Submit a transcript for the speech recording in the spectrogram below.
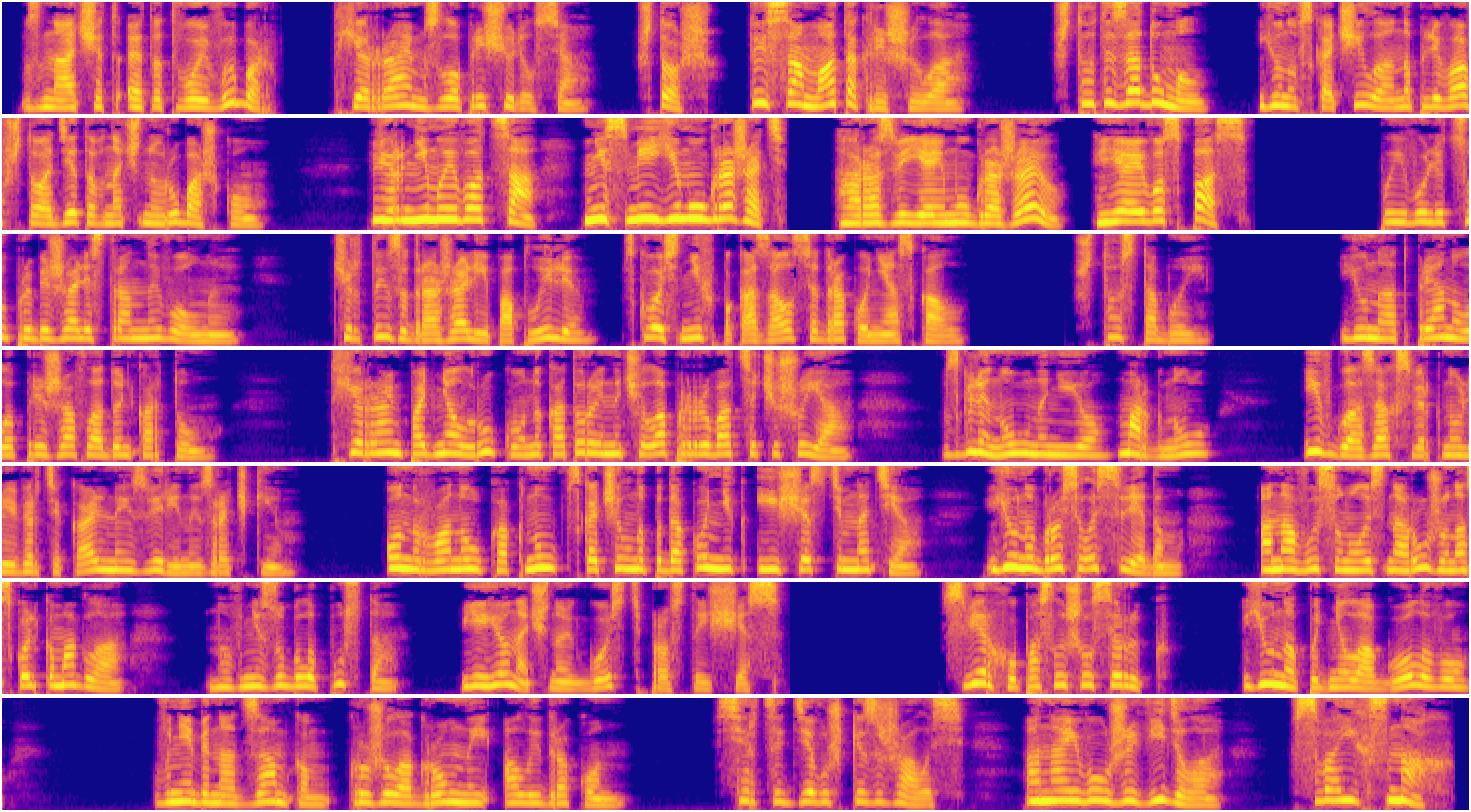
«Значит, это твой выбор?» Тхеррайм зло прищурился. «Что ж, ты сама так решила». «Что ты задумал?» Юна вскочила, наплевав, что одета в ночную рубашку. «Верни моего отца! Не смей ему угрожать!» «А разве я ему угрожаю? Я его спас!» По его лицу пробежали странные волны. Черты задрожали и поплыли. Сквозь них показался драконий оскал. «Что с тобой?» Юна отпрянула, прижав ладонь к рту. Тхерайм поднял руку, на которой начала прорываться чешуя. Взглянул на нее, моргнул, и в глазах сверкнули вертикальные звериные зрачки. Он рванул к окну, вскочил на подоконник и исчез в темноте. Юна бросилась следом. Она высунулась наружу, насколько могла, но внизу было пусто. Ее ночной гость просто исчез. Сверху послышался рык. Юна подняла голову, в небе над замком кружил огромный алый дракон. Сердце девушки сжалось. Она его уже видела в своих снах.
